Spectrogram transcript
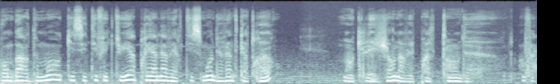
Bombardement qui s'est effectué après un avertissement de 24 heures. Donc les gens n'avaient pas le temps de... Enfin,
